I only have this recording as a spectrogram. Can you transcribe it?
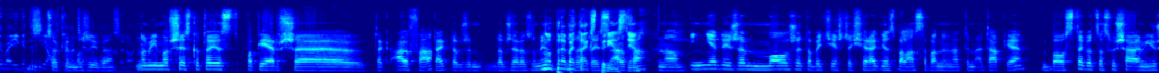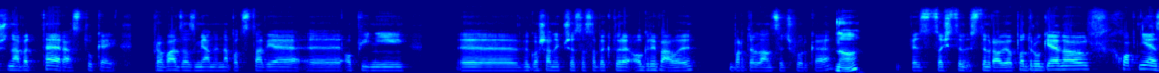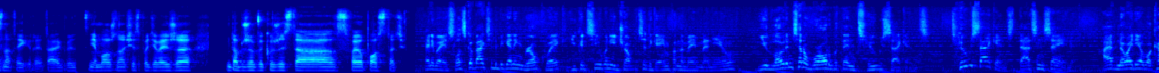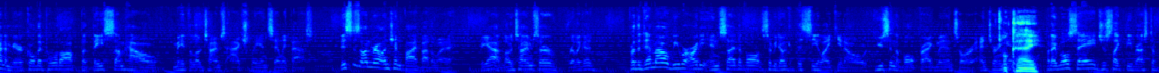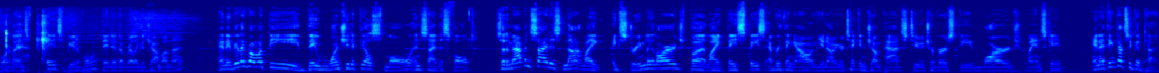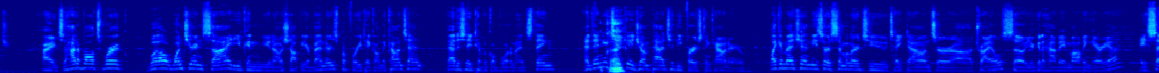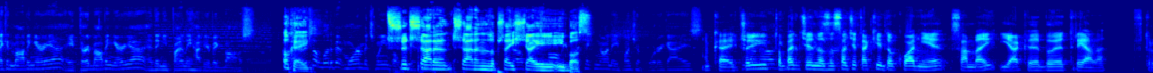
Całkiem możliwe. No mimo wszystko to jest po pierwsze tak alfa, tak? Dobrze, dobrze rozumiem? No, pre-beta experience, nie? No. I nie dość, że może to być jeszcze średnio zbalansowane na tym etapie, bo z tego co słyszałem już nawet teraz 2K wprowadza zmiany na podstawie y, opinii y, wygłaszanych przez osoby, które ogrywały Borderlandsy 4. No. Więc coś z tym, z tym robią. Po drugie, no chłop nie zna tej gry, tak? Więc nie można się spodziewać, że dobrze wykorzysta swoją postać. Anyways, let's go back to the beginning real quick. You can see when you jump into the game from the main menu, you load into the world within two seconds. Two seconds! That's insane. I have no idea what kind of miracle they pulled off, but they somehow made the load times actually insanely fast. This is Unreal Engine 5, by the way. But yeah, load times are really good. For the demo, we were already inside the vault, so we don't get to see, like, you know, using the vault fragments or entering it. But I will say, just like the rest of Borderlands, it's beautiful. They did a really good job on that. And they really went with the they want you to feel small inside this vault. So the map inside is not like extremely large, but like they space everything out. You know, you're taking jump pads to traverse the large landscape. And I think that's a good touch. Alright, so how do vaults work? Well, once you're inside, you can, you know, shop at your vendors before you take on the content. That is a typical Borderlands thing. And then you Okay. take a jump pad to the first encounter. Like I mentioned, these are similar to takedowns or uh, trials, so you're gonna have a mobbing area, a second mobbing area, a third mobbing area, and then you finally have your big boss. Okej. There's a little bit more in between, but Trzy, to areny do przejścia i, i boss. Okej, you czyli to będzie na zasadzie takiej dokładnie samej, jak y, były triale.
